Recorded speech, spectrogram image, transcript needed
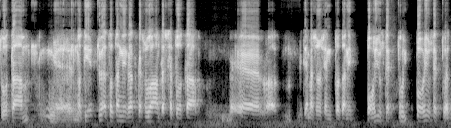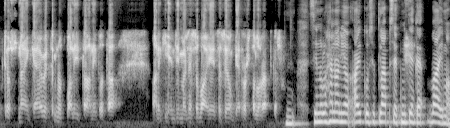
Tuota, no tiettyä tuota, niin ratkaisua on tässä, tuota, miten mä sanoisin, tuota, niin pohjustettu, pohjustettu, että jos näin käy, että minut valitaan, niin tuota, ainakin ensimmäisessä vaiheessa se on kerrostaloratkaisu. Sinullahan on jo aikuiset lapset, mitenkä vaimo?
